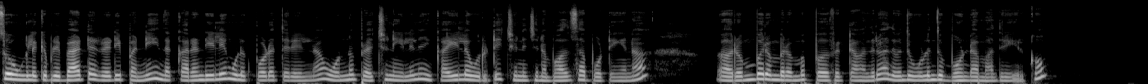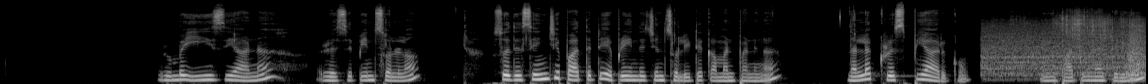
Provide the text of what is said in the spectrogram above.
ஸோ உங்களுக்கு இப்படி பேட்டர் ரெடி பண்ணி இந்த கரண்டிலேயே உங்களுக்கு போட தெரியலனா ஒன்றும் பிரச்சனை இல்லை. நீங்கள் கையில் உருட்டி சின்ன சின்ன பால்ஸாக போட்டிங்கன்னா ரொம்ப ரொம்ப ரொம்ப பர்ஃபெக்டாக வந்துடும் அது வந்து உளுந்து போண்டா மாதிரி இருக்கும். ரொம்ப ஈஸியான ரெசிபின்னு சொல்லலாம். ஸோ இதை செஞ்சு பார்த்துட்டு எப்படி இருந்துச்சுன்னு சொல்லிவிட்டு கமெண்ட் பண்ணுங்கள் நல்லா கிறிஸ்பியாக இருக்கும். நீங்கள் பார்த்தீங்கன்னா தெரியும்.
